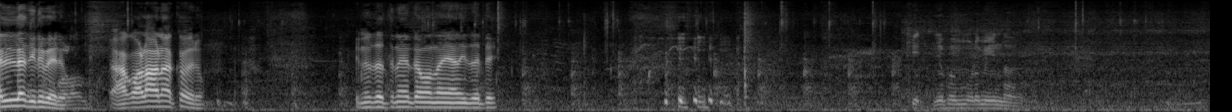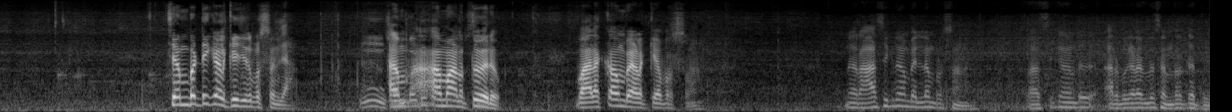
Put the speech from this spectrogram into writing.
എല്ലാം ഇതിൽ വരും. ആ കുളമാണ് ഒക്കെ വരും. പിന്നെ ദത്തിനേറ്റം വന്ന വന്നാൽ ഞാൻ ഇതിട്ട്? ചെമ്പട്ടിക്ക് ഇളക്കിച്ചിട്ട് പ്രശ്നമില്ല. ആ മണത്ത് വരും. വലക്കാവുമ്പോൾ ഇളക്കിയ പ്രശ്നം. റാസിക്കിനാകുമ്പോൾ എല്ലാം പ്രശ്നമാണ് റാസിക്കാണ്ട് അറബിക്കടലിന്റെ സെന്ററൊക്കെ എത്തി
